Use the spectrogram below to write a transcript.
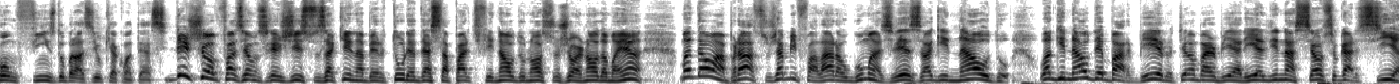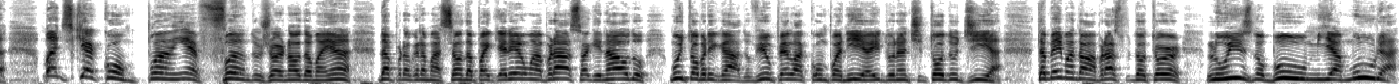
confins do Brasil que acontece. Deixa eu fazer uns registros aqui na abertura desta parte final do nosso Jornal da Manhã. Mandar um abraço, já me falaram algumas vezes, o Aguinaldo. O Aguinaldo é barbeiro, tem uma barbearia ali na Celso Garcia, mas que acompanha, é fã do Jornal da Manhã, da programação da Pai Querer. Um abraço, Aguinaldo. Muito obrigado, viu, pela companhia aí durante todo o dia. Também mandar um abraço pro doutor Luiz Nobu Miyamura.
